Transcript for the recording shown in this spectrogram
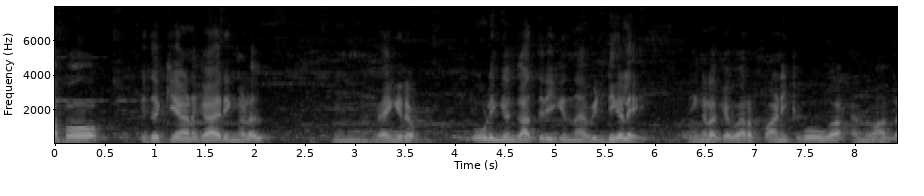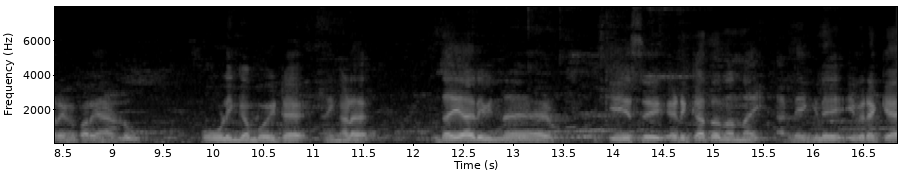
അപ്പോൾ ഇതൊക്കെയാണ് കാര്യങ്ങൾ. ഭയങ്കര പോളിംഗം കാത്തിരിക്കുന്ന വിഡ്ഢികളെ നിങ്ങളൊക്കെ വേറെ പണിക്ക് പോവുക എന്ന് മാത്രമേ പറയാനുള്ളൂ. പോളിംഗം പോയിട്ട് നിങ്ങൾ എന്തായാലും ഇന്ന് കേസ് എടുക്കാത്തത് നന്നായി. അല്ലെങ്കിൽ ഇവരൊക്കെ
